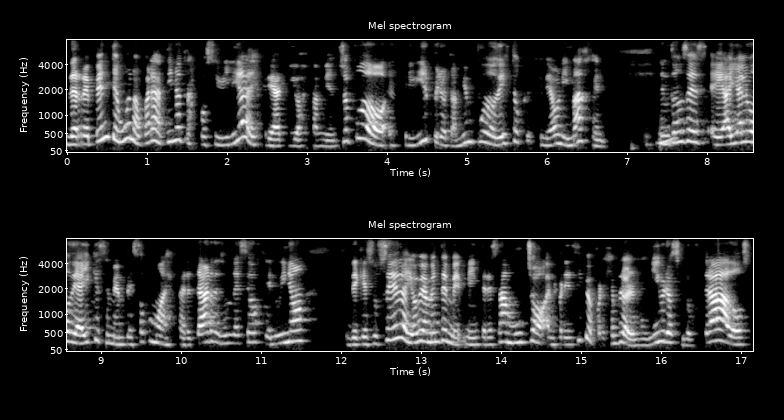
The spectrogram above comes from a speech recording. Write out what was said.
de repente, bueno, para, tiene otras posibilidades creativas también. Yo puedo escribir, pero también puedo de esto generar una imagen. Entonces, eh, hay algo de ahí que se me empezó como a despertar desde un deseo genuino de que suceda y obviamente me, me interesaba mucho, en principio, por ejemplo, los libros ilustrados,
